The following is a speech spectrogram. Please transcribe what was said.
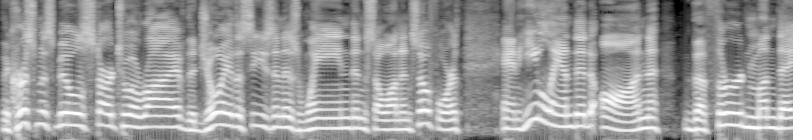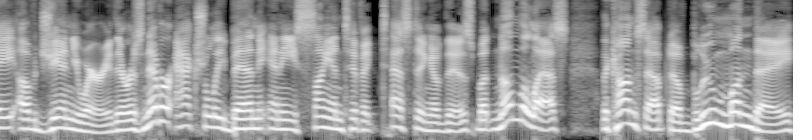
the Christmas bills start to arrive, the joy of the season has waned, and so on and so forth. And he landed on the third Monday of January. There has never actually been any scientific testing of this, but nonetheless, the concept of Blue Monday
